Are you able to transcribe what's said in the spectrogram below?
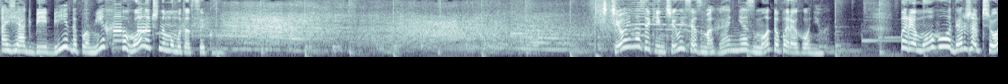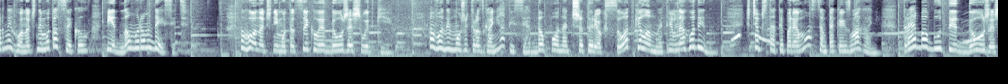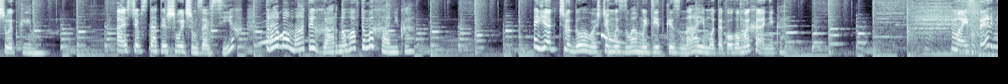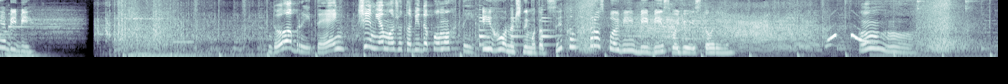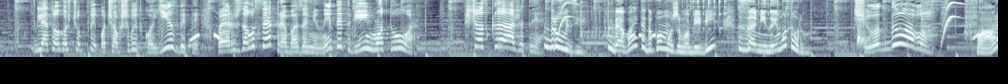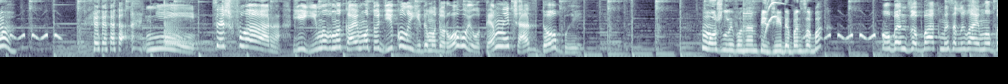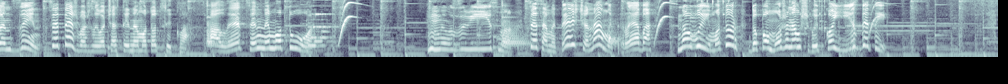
А як Бібі допоміг гоночному мотоциклу. Щойно закінчилися змагання з мотоперегонів. Перемогу одержав чорний гоночний мотоцикл під номером 10. Гоночні мотоцикли дуже швидкі. Вони можуть розганятися до понад 400 км на годину. Щоб стати переможцем таких змагань, треба бути дуже швидким. А щоб стати швидшим за всіх, треба мати гарного автомеханіка. Як чудово, що ми з вами, дітки, знаємо такого механіка. Майстерня Бібі. Добрий день. Чим я можу тобі допомогти? І гоночний мотоцикл розповів Бібі свою історію. Угу. Для того, щоб ти почав швидко їздити, перш за усе треба замінити твій мотор. Що скажете? Друзі, давайте допоможемо Бібі з заміною мотору. Чудово! Фара? Ні, це ж фара. Її ми вмикаємо тоді, коли їдемо дорогою у темний час доби. Можливо, нам підійде бензобак? У бензобак ми заливаємо бензин. Це теж важлива частина мотоцикла. Але це не мотор. Ну, звісно, це саме те, що нам і треба. Новий мотор допоможе нам швидко їздити.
